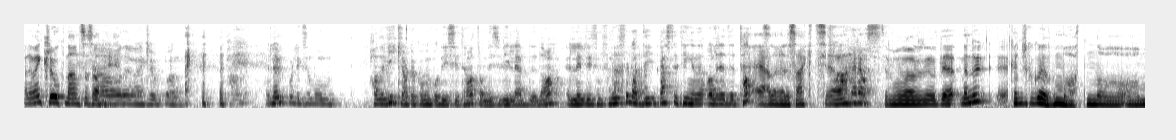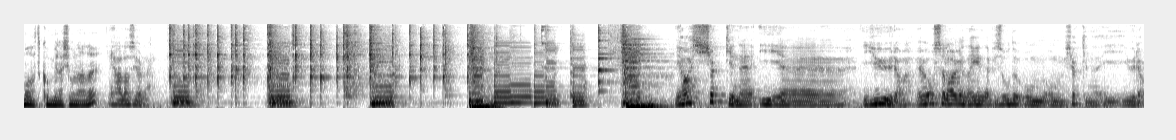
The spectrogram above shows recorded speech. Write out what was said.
Det var en klok mann som sa det. Ja, det. var en klok mann. Jeg lurer på liksom om Hadde vi klart å komme på de sitatene hvis vi levde da? Eller liksom, For nå føler jeg at de beste tingene er allerede tatt. Jeg allerede sagt. Ja. Det må, det. men du, kanskje vi skal gå over på maten og, og matkombinasjonene? Ja, la oss gjøre det. Ja, kjøkkenet i uh, Jura. Vi har også laget en egen episode om, om kjøkkenet i Jura.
